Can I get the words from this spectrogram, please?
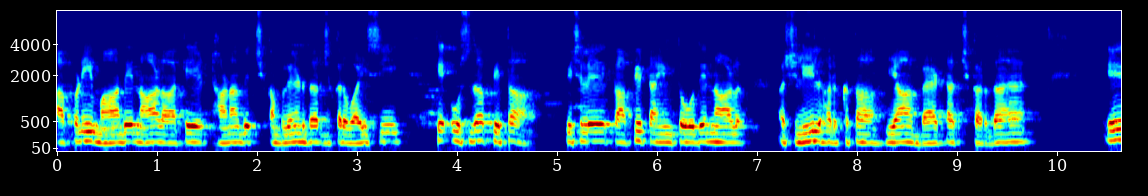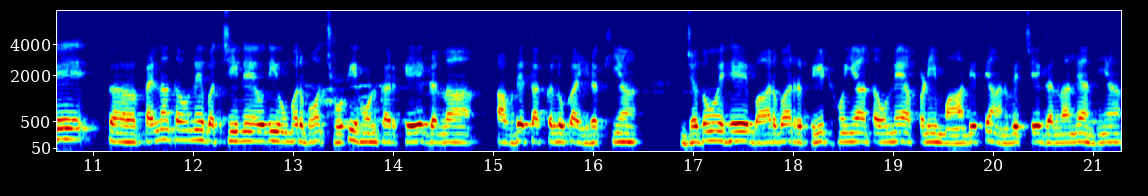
ਆਪਣੀ ਮਾਂ ਦੇ ਨਾਲ ਆ ਕੇ ਥਾਣਾ ਵਿੱਚ ਕੰਪਲੇਂਟ ਦਰਜ ਕਰਵਾਈ ਸੀ ਕਿ ਉਸ ਦਾ ਪਿਤਾ ਪਿਛਲੇ ਕਾਫੀ ਟਾਈਮ ਤੋਂ ਉਹਦੇ ਨਾਲ ਅਸ਼ਲੀਲ ਹਰਕਤਾਂ ਜਾਂ ਬੈਡ ਟੱਚ ਕਰਦਾ ਹੈ। ਇਹ ਪਹਿਲਾਂ ਤਾਂ ਉਹਨੇ ਬੱਚੀ ਨੇ ਉਹਦੀ ਉਮਰ ਬਹੁਤ ਛੋਟੀ ਹੋਣ ਕਰਕੇ ਇਹ ਗੱਲਾਂ ਆਪਦੇ ਤੱਕ ਲੁਕਾਈ ਰੱਖੀਆਂ। ਜਦੋਂ ਇਹ ਬਾਰ-ਬਾਰ ਰਿਪੀਟ ਹੋਈਆਂ ਤਾਂ ਉਹਨੇ ਆਪਣੀ ਮਾਂ ਦੇ ਧਿਆਨ ਵਿੱਚ ਇਹ ਗੱਲਾਂ ਲਿਆਂਦੀਆਂ।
